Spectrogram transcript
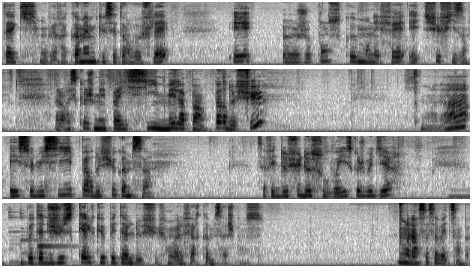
Tac. On verra quand même que c'est un reflet. Et euh, je pense que mon effet est suffisant. Alors, est-ce que je mets pas ici mes lapins par-dessus? Voilà. Et celui-ci par-dessus comme ça. Ça fait dessus-dessous. Vous voyez ce que je veux dire Peut-être juste quelques pétales dessus. On va le faire comme ça, je pense. Voilà, ça, ça va être sympa.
